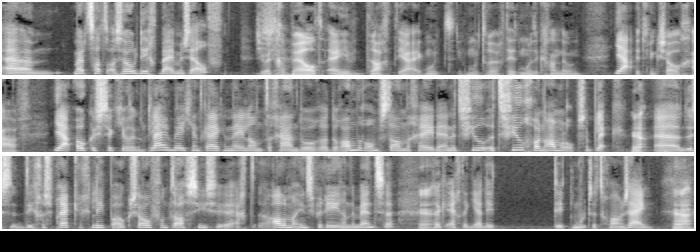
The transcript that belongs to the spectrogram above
Um, maar het zat al zo dicht bij mezelf. Dus je werd gebeld en je dacht, ja, ik moet, ik moet terug, dit moet ik gaan doen. Ja. Dit vind ik zo gaaf. Ja, ook een stukje, wat ik een klein beetje aan het kijken naar Nederland te gaan door, door andere omstandigheden. En het viel, het viel gewoon allemaal op zijn plek. Ja. Uh, dus die gesprekken liepen ook zo fantastisch. Echt allemaal inspirerende mensen. Ja. Dat ik echt denk, ja, dit, dit moet het gewoon zijn. Ja.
